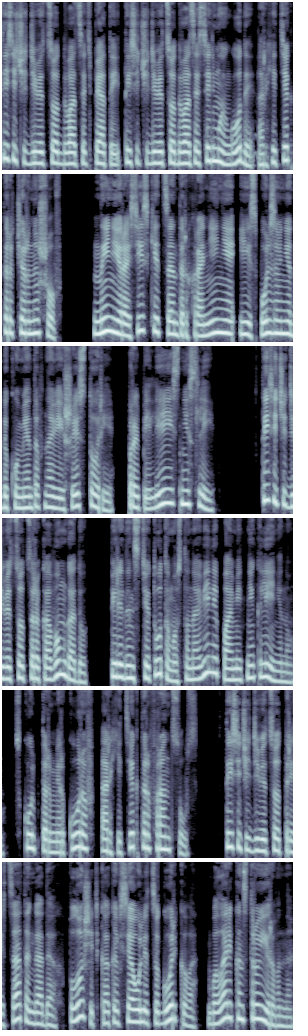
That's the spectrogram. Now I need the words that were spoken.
1925-1927 годы архитектор Чернышов, ныне Российский центр хранения и использования документов новейшей истории, пропилеи снесли. В 1940 году Перед институтом установили памятник Ленину, скульптор Меркуров, архитектор француз. В 1930-х годах площадь, как и вся улица Горького, была реконструирована,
